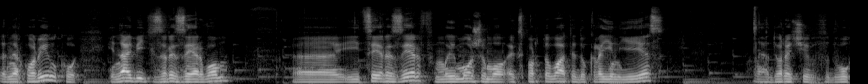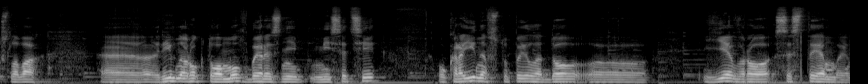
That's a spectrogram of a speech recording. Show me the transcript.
енергоринку і навіть з резервом. І цей резерв ми можемо експортувати до країн єС. Е, До речі, в двох словах, е, рівно рок тому, в березні місяці, Україна вступила до е, євросистеми,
